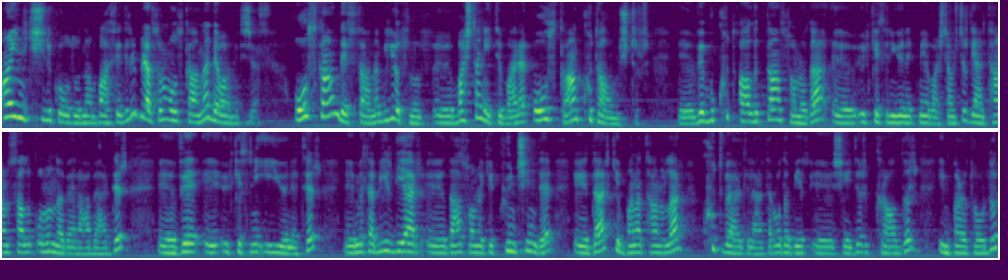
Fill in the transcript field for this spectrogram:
aynı kişilik olduğundan bahsedilir. Biraz sonra Oğuz Kağan'la devam edeceğiz. Oğuz Kağan destanı biliyorsunuz e, baştan itibaren Oğuz Kağan kut almıştır. E, ve bu kut aldıktan sonra da e, ülkesini yönetmeye başlamıştır. Yani tanrısallık onunla beraberdir ve ülkesini iyi yönetir. Mesela bir diğer daha sonraki Künçin de der ki bana tanrılar kut verdiler der. O da bir şeydir, kraldır, imparatordur.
